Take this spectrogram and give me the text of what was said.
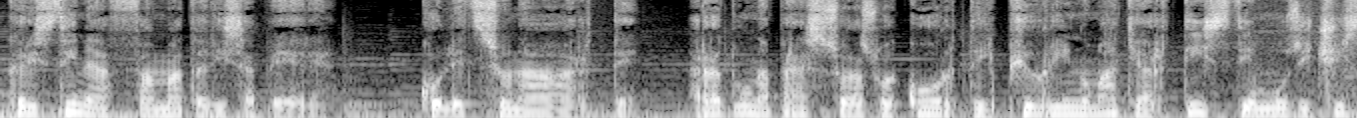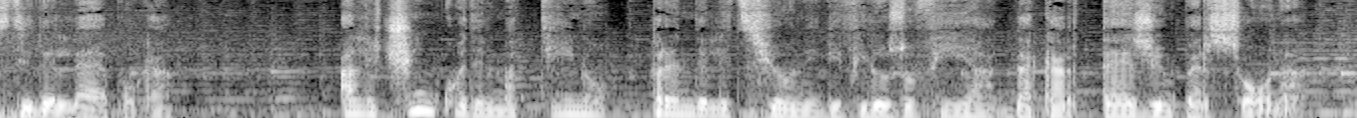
Cristina è affamata di sapere, colleziona arte, raduna presso la sua corte i più rinomati artisti e musicisti dell'epoca. Alle 5 del mattino prende lezioni di filosofia da Cartesio in persona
